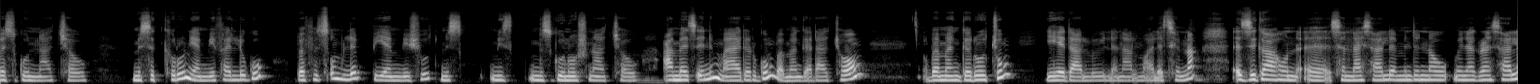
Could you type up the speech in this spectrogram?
ምስጉን ናቸው። ምስክሩን የሚፈልጉ በፍጹም ልብ የሚሹት ምስጉኖች ናቸው። አመፅንም አያደርጉም በመንገዳቸውም በመንገዶቹም ይሄዳሉ ይለናል ማለት እና እዚ ጋ አሁን ስናይ ሳለ ምንድነው የሚነግረን ሳለ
